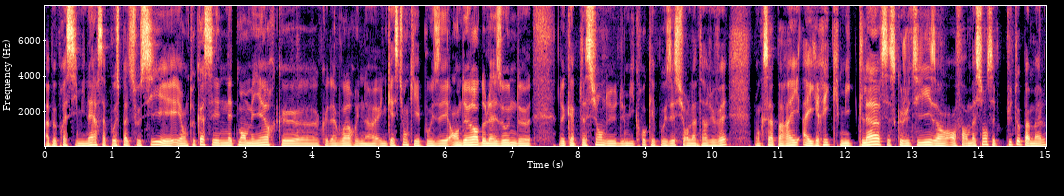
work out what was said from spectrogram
à peu près similaires ça pose pas de souci et, en tout cas c'est nettement meilleur que, que d'avoir une, question qui est posée en dehors de la zone de, captation du, micro qui est posé sur l'interviewé. Donc ça, pareil, Airic Miclav, c'est ce que j'utilise en, formation, c'est plutôt pas mal.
